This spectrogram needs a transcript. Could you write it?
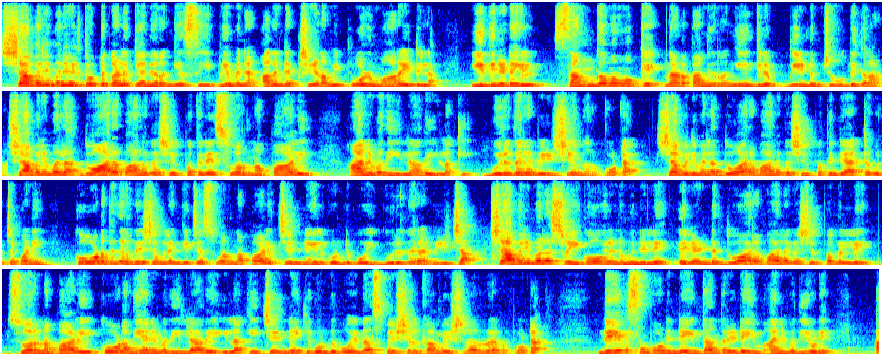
ശബരിമലയിൽ തൊട്ട് കളിക്കാനിറങ്ങിയ C P എമ്മിന് അതിന്റെ ക്ഷീണം ഇപ്പോഴും മാറിയിട്ടില്ല. ഇതിനിടയിൽ സംഗമം ഒക്കെ നടത്താൻ ഇറങ്ങിയെങ്കിലും വീണ്ടും ചോദ്യങ്ങളാണ്. ശബരിമല ദ്വാരപാലക ശില്പത്തിലെ സ്വർണ പാളി അനുമതിയില്ലാതെ ഇളക്കി. ഗുരുതര വീഴ്ചയെന്ന റിപ്പോർട്ട്. ശബരിമല ദ്വാരപാലക ശില്പത്തിന്റെ അറ്റകുറ്റപ്പണി കോടതി നിർദ്ദേശം ലംഘിച്ച് സ്വർണപ്പാളി ചെന്നൈയിൽ കൊണ്ടുപോയി ഗുരുതര വീഴ്ച. ശബരിമല ശ്രീകോവിലിന് മുന്നിലെ രണ്ട് ദ്വാരപാലക ശില്പങ്ങളിലെ സ്വർണപ്പാളി കോടതി അനുമതിയില്ലാതെ ഇളക്കി ചെന്നൈക്ക് കൊണ്ടുപോയെന്ന സ്പെഷ്യൽ കമ്മീഷണറുടെ റിപ്പോർട്ട്. ദേവസ്വം ബോർഡിന്റെയും തന്ത്രിയുടെയും അനുമതിയോടെ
